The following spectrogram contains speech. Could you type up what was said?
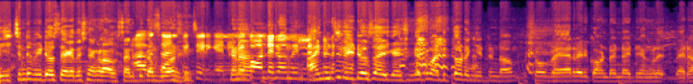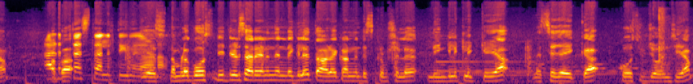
ബീച്ചിന്റെ വീഡിയോസ് ഏകദേശം ഞങ്ങൾ അവസാനിപ്പിക്കാൻ പോവാണ്. കണ്ടന്റ് ഒന്നും ഇല്ല. അഞ്ച് വീഡിയോസ് ആയി കഴിച്ചു നിങ്ങൾക്ക് മടി തുടങ്ങിയിട്ടുണ്ടാവും. സോ വേറെ ഒരു കോണ്ടന്റ് ആയിട്ട് ഞങ്ങൾ വരാം. അടുത്ത സ്ഥലത്ത് നിന്ന് യെസ് നമ്മളെ കോഴ്സ് ഡീറ്റെയിൽസ് അറിയണമെന്നുണ്ടെങ്കിൽ താഴെ കാണുന്ന ഡിസ്ക്രിപ്ഷനിൽ ലിങ്കിൽ ക്ലിക്ക് ചെയ്യുക മെസ്സേജ് അയക്കുക കോഴ്സിൽ ജോയിൻ ചെയ്യാം.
